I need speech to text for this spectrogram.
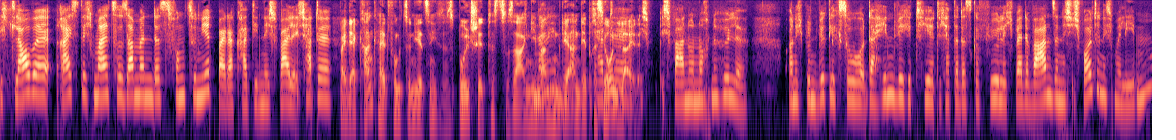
ich glaube, reiß dich mal zusammen, das funktioniert bei der Kathi nicht, weil ich hatte. Bei der Krankheit funktioniert es nicht. Das ist Bullshit, das zu sagen, jemandem, der an Depressionen hatte, leidet. Ich, ich war nur noch eine Hülle. Und ich bin wirklich so dahin vegetiert. Ich hatte das Gefühl, ich werde wahnsinnig. Ich wollte nicht mehr leben.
